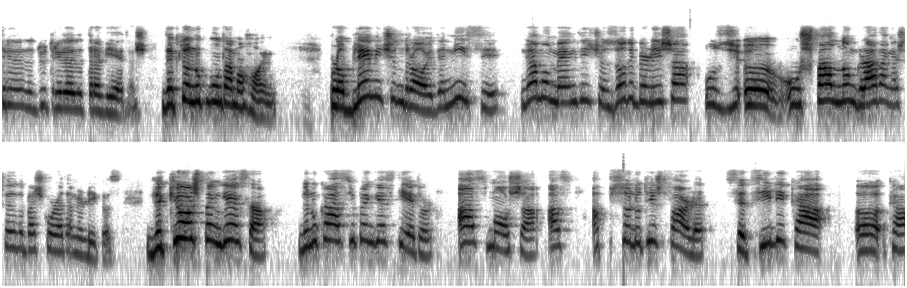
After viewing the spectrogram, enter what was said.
32-33 vjetësh. Dhe këtë nuk mund ta mohojmë. Problemi qëndroi dhe nisi nga momenti që zoti Berisha u, u shpall non grata nga Shtetet e Bashkuara të Amerikës. Dhe kjo është pengesa, dhe nuk ka asnjë pengesë tjetër, as mosha, as absolutisht fare, secili ka, ka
